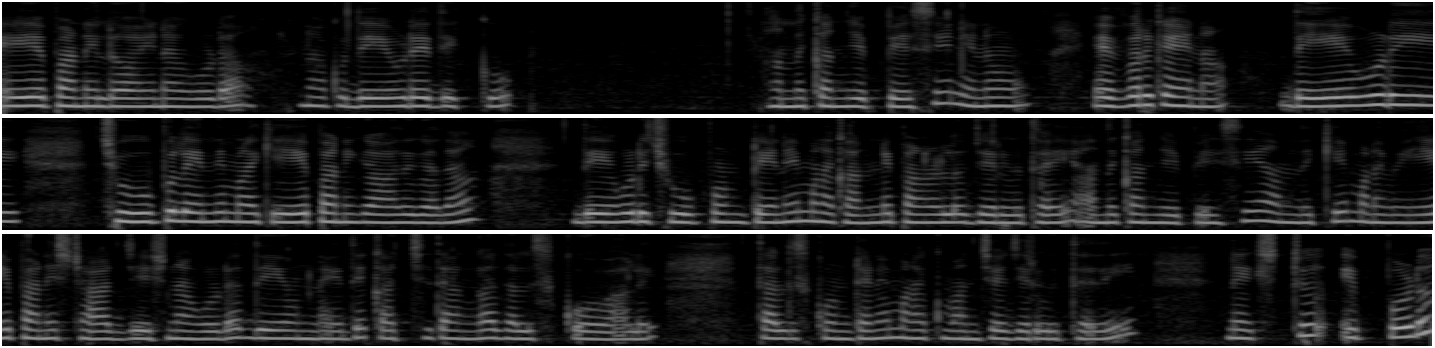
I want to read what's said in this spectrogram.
ఏ పనిలో అయినా కూడా నాకు దేవుడే దిక్కు. అందుకని చెప్పేసి నేను ఎవరికైనా దేవుడి చూపు లేనిది మనకి ఏ పని కాదు కదా దేవుడి చూపు ఉంటేనే మనకు అన్ని పనులు జరుగుతాయి. అందుకని చెప్పేసి అందుకే మనం ఏ పని స్టార్ట్ చేసినా కూడా దేవుణ్ణి అయితే ఖచ్చితంగా తలుసుకోవాలి. తలుసుకుంటేనే మనకు మంచిగా జరుగుతుంది. నెక్స్ట్ ఇప్పుడు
